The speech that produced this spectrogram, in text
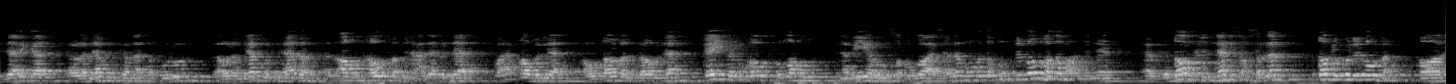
لذلك لو لم يكن كما تقولون لو لم يكن هذا الأمر خوفا من عذاب الله وعقاب الله أو طلبا لثواب الله كيف يخوف الله نبيه صلى الله عليه وسلم وهو تخوف للأمة طبعا؟ لأن الخطاب للنبي صلى الله عليه وسلم خطاب لكل الأمة. قال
